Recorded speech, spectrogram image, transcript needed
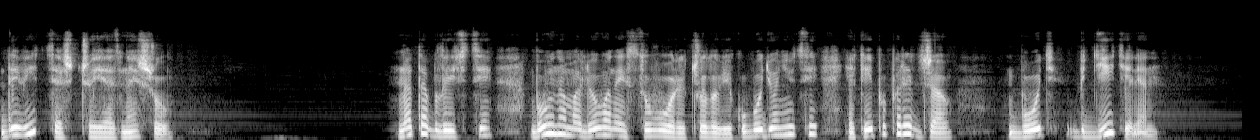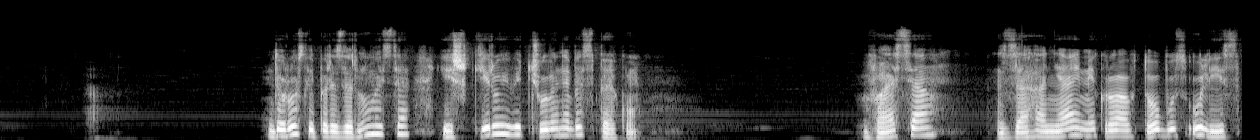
Дивіться, що я знайшов. На табличці був намальований суворий чоловік у Будьонівці, який попереджав Будь бдітелен. Дорослі перезирнулися і шкірою відчули небезпеку. Вася, заганяй мікроавтобус у ліс,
